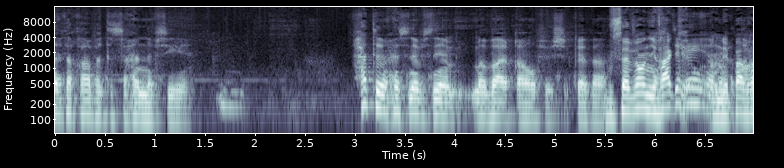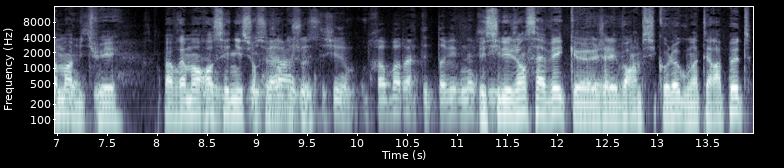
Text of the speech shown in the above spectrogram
عندنا ثقافة الصحة النفسية Vous savez, en Irak, on n'est pas vraiment habitué. pas vraiment renseigné sur ce genre de choses. Et si les gens savaient que j'allais voir un psychologue ou un thérapeute,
